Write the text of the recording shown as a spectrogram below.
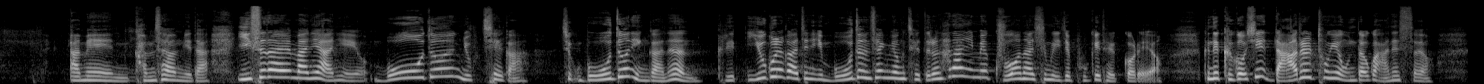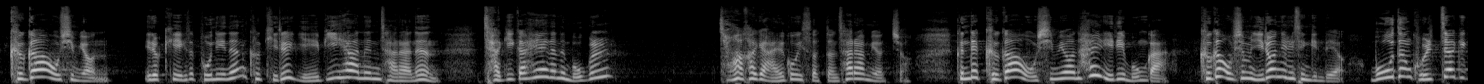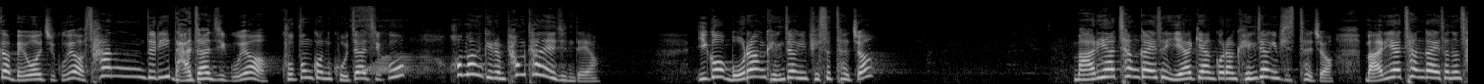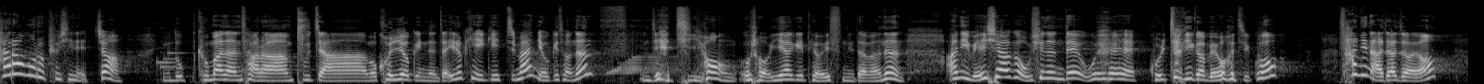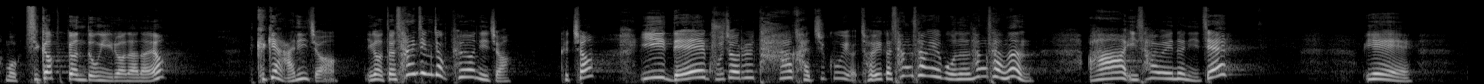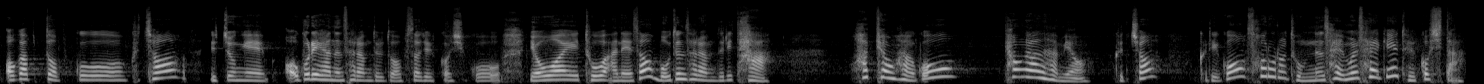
아멘. 감사합니다. 이스라엘만이 아니에요. 모든 육체가 즉 모든 인간은 육을 가진 이 모든 생명체들은 하나님의 구원하심을 이제 보게 될 거래요. 근데 그것이 나를 통해 온다고 안 했어요. 그가 오시면 이렇게 해서 본인은 그 길을 예비하는 자라는 자기가 해야 되는 목을 정확하게 알고 있었던 사람이었죠. 근데 그가 오시면 할 일이 뭔가? 그가 오시면 이런 일이 생긴대요. 모든 골짜기가 메워지고요. 산들이 낮아지고요. 굽은 건 고자지고 험한 길은 평탄해진대요. 이거 뭐랑 굉장히 비슷하죠? 마리아 창가에서 이야기한 거랑 굉장히 비슷하죠. 마리아 창가에서는 사람으로 표시했죠. 높, 교만한 사람, 부자, 뭐 권력 있는 자 이렇게 얘기했지만 여기서는 이제 지형으로 이야기되어 있습니다만은 아니 메시아가 오시는데 왜 골짜기가 메워지고 산이 낮아져요? 뭐 지각 변동이 일어나나요? 그게 아니죠. 이건 어떤 상징적 표현이죠. 그렇죠? 이 네 구절을 다 가지고 저희가 상상해 보는 상상은 아, 이 사회는 이제 예, 억압도 없고 그쵸? 일종의 억울해하는 사람들도 없어질 것이고 여호와의 도 안에서 모든 사람들이 다 화평하고 평안하며 그쵸? 그리고 서로를 돕는 삶을 살게 될 것이다.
